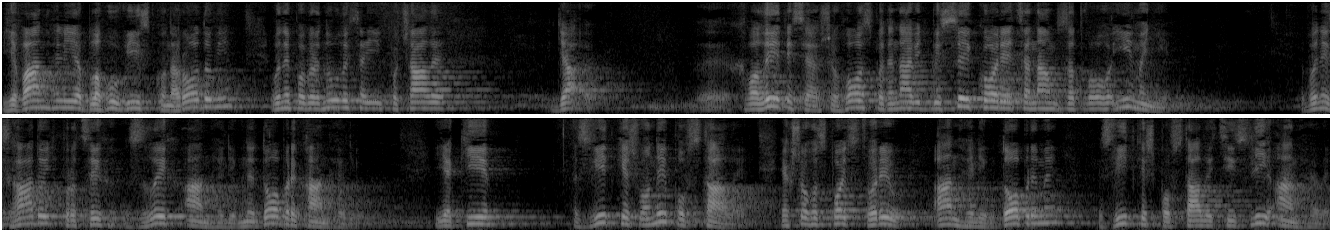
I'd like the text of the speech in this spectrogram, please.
Євангеліє, благу вістку народові, вони повернулися і почали дя- е, хвалитися, що Господи, навіть біси коряться нам за Твого імені. Вони згадують про цих злих ангелів, недобрих ангелів, які звідки ж вони повстали? Якщо Господь створив ангелів добрими, звідки ж повстали ці злі ангели?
